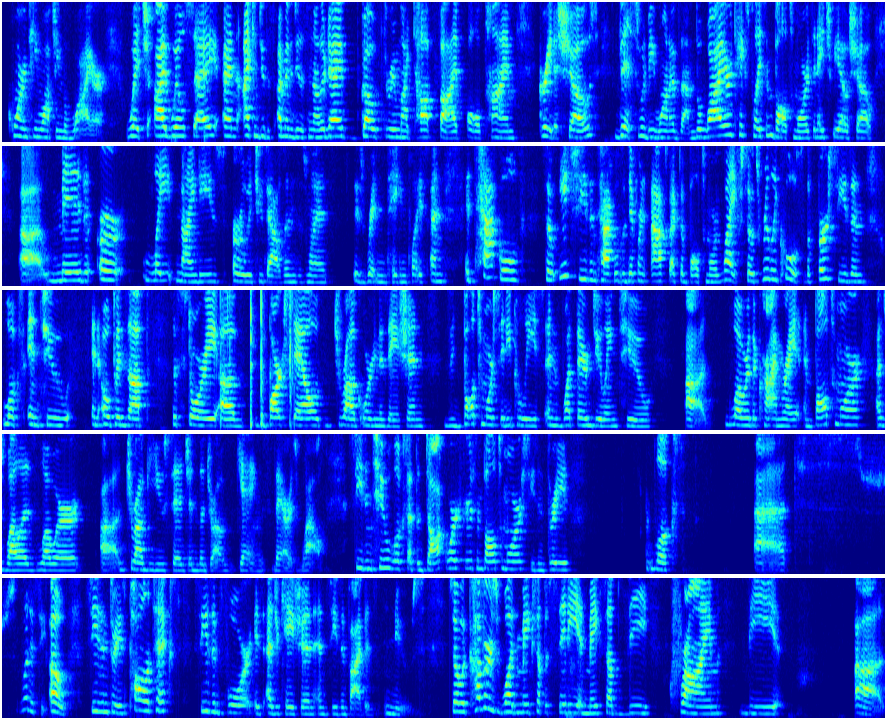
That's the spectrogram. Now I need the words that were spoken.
quarantine watching The Wire which I will say, and I can do this, I'm going to do this another day, go through my top five all time greatest shows. This would be one of them. The Wire takes place in Baltimore. It's an HBO show. Uh, mid or late 90s, early 2000s is when it is written, taking place. And it tackles, so each season tackles a different aspect of Baltimore life. So it's really cool. So the first season looks into and opens up the story of the Barksdale drug organization, the Baltimore City Police, and what they're doing to uh, lower the crime rate in Baltimore, as well as lower uh, drug usage and the drug gangs there as well. Season two looks at the dock workers in Baltimore. Season three looks at what is he? Oh, season three is politics season four is education, and season five is news. So it covers what makes up a city and makes up the crime, the uh,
